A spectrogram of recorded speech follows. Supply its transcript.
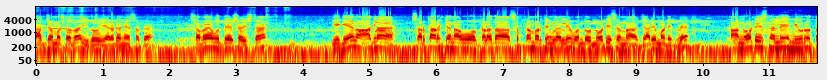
ರಾಜ್ಯ ಮಟ್ಟದ ಇದು ಎರಡನೇ ಸಭೆ. ಸಭೆಯ ಉದ್ದೇಶ ಇಷ್ಟೇ. ಈಗೇನು ಆಗಲೇ ಸರ್ಕಾರಕ್ಕೆ ನಾವು ಕಳೆದ ಸೆಪ್ಟೆಂಬರ್ ತಿಂಗಳಲ್ಲಿ ಒಂದು ನೋಟಿಸನ್ನು ಜಾರಿ ಮಾಡಿದ್ವಿ. ಆ ನೋಟಿಸ್ನಲ್ಲಿ ನಿವೃತ್ತ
